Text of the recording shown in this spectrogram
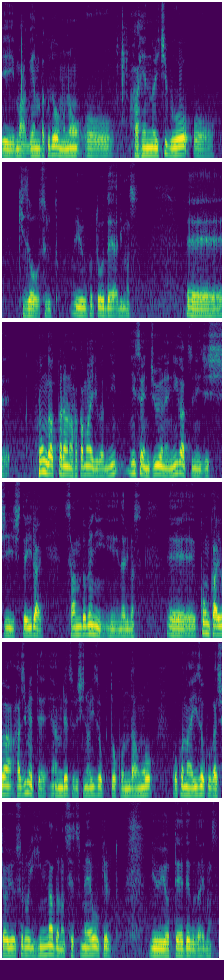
えまあ、原爆ドームの破片の一部を寄贈するということであります。えー、本学からの墓参りは2014年2月に実施して以来3度目になります。えー、今回は初めてヤン・レツル氏の遺族と懇談を行い遺族が所有する遺品などの説明を受けるという予定でございます。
